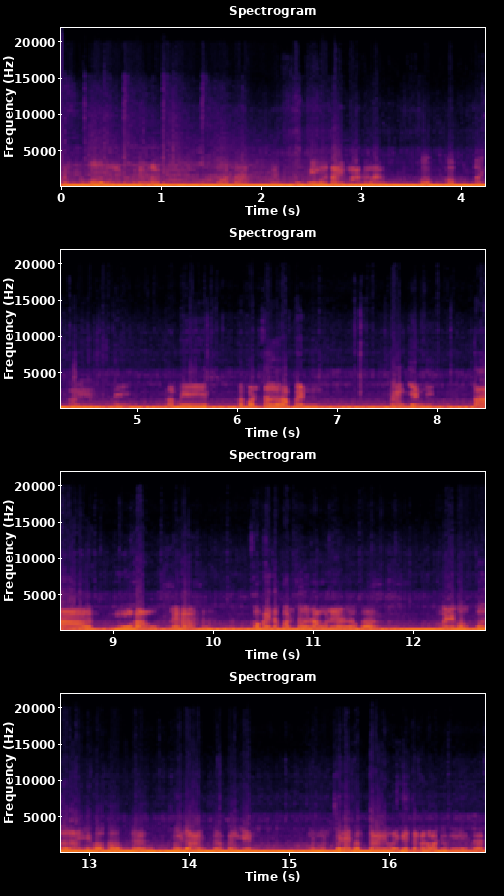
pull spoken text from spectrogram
สักชั่วโมงอะไม่ถึงหรอกร้อนมากนะผมวิ่งก็ใส่มาข้างหลังนี่เรามีสปอนเซอร์ครับเป็นแป้งเย็นที่ตางูเห่านะฮะเขาไม่สปอนเซอร์เรานะฮะเราก็ไม่ได้บอกโฆษณายี่ห้อเขานะฮะช่วยได้นะแป้งเย็นมันเหมือนช่วยได้ทำใจไว้ที่แต่ก็ร้อนอยู่ดีนะ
